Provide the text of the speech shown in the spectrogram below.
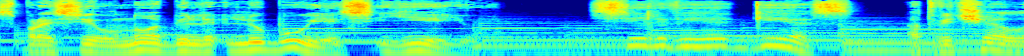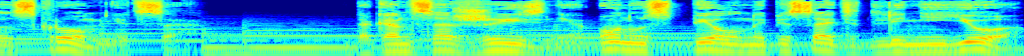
Спросил Нобель, любуясь ею. «Сильвия Гесс», — отвечала скромница. До конца жизни он успел написать для нее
